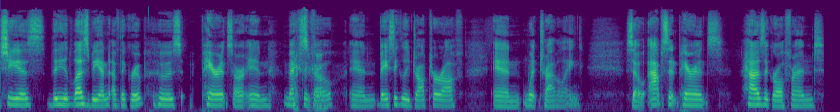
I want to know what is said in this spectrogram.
she is the lesbian of the group whose parents are in Mexico, Mexico. and basically dropped her off and went traveling. So absent parents has a girlfriend.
